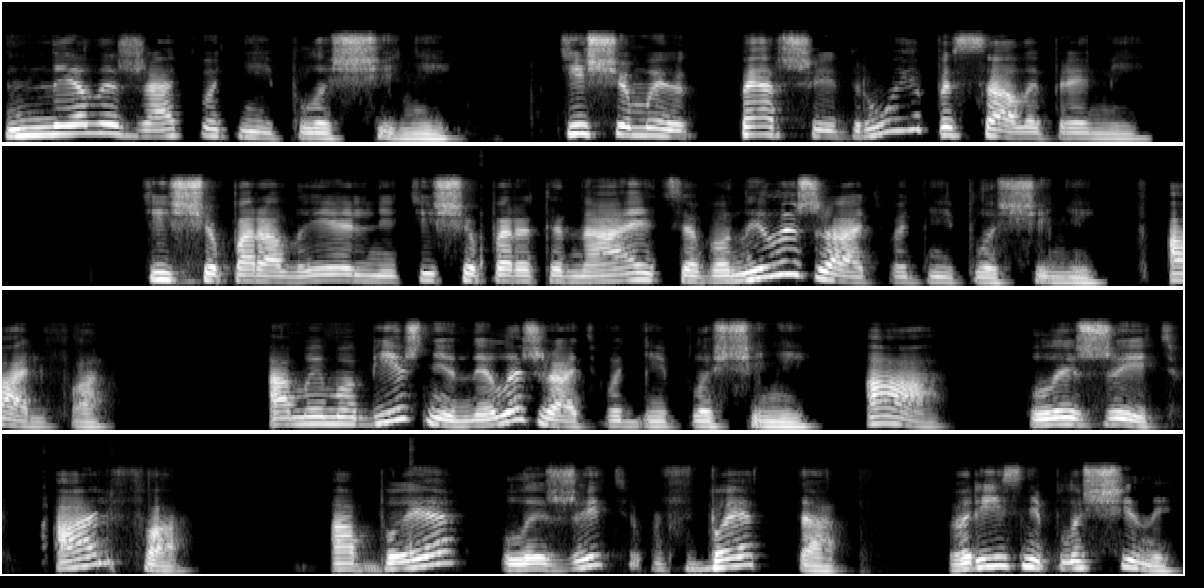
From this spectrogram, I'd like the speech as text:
не лежать в одній площині. Ті, що ми перший і другий писали прямі, ті, що паралельні, ті, що перетинаються, вони лежать в одній площині в альфа. А мимобіжні не лежать в одній площині. А лежить в альфа, а Б лежить в бета, в різні площини.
